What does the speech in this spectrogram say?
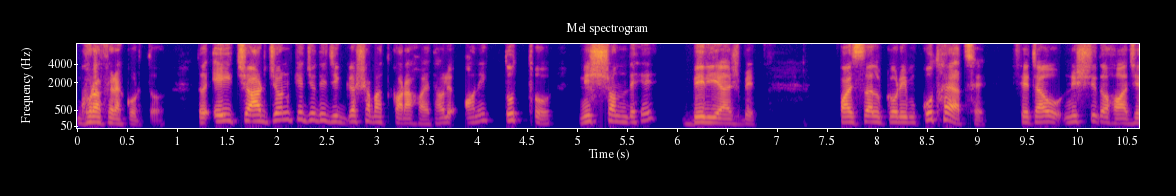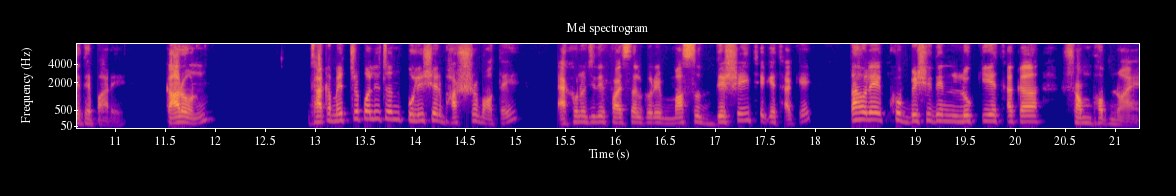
ঘোরাফেরা করত। তো এই চারজনকে যদি জিজ্ঞাসাবাদ করা হয়, তাহলে অনেক তথ্য নিঃসন্দেহে বেরিয়ে আসবে। ফয়সাল করিম কোথায় আছে সেটাও নিশ্চিত হওয়া যেতে পারে। কারণ ঢাকা মেট্রোপলিটন পুলিশের ভাষ্য মতে এখনও যদি ফয়সাল করিম মাসুদ দেশেই থেকে থাকে তাহলে খুব বেশি দিন লুকিয়ে থাকা সম্ভব নয়।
